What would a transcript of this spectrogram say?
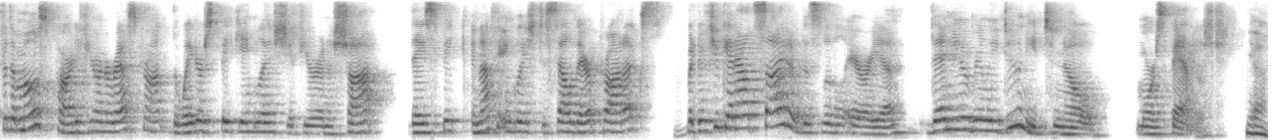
for the most part, if you're in a restaurant, the waiters speak English. If you're in a shop, they speak enough English to sell their products. But if you get outside of this little area, then you really do need to know more Spanish, Yeah.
